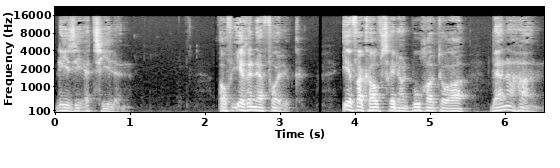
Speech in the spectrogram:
die Sie erzielen. Auf Ihren Erfolg. Ihr Verkaufsredner und Buchautor Werner Hahn.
